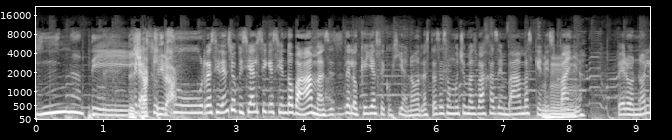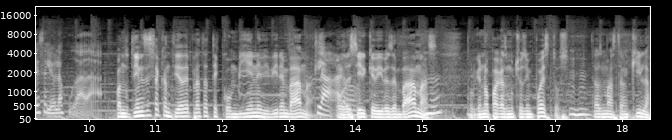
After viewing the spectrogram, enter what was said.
Imagínate. De Mira, Shakira. Su, residencia oficial sigue siendo Bahamas, es de lo que ella se cogía, ¿no? Las tasas son mucho más bajas en Bahamas que en. España, pero no le salió la jugada. Cuando tienes esa cantidad de plata te conviene vivir en Bahamas. Claro. O decir que vives en Bahamas. Porque no pagas muchos impuestos. Estás más tranquila.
